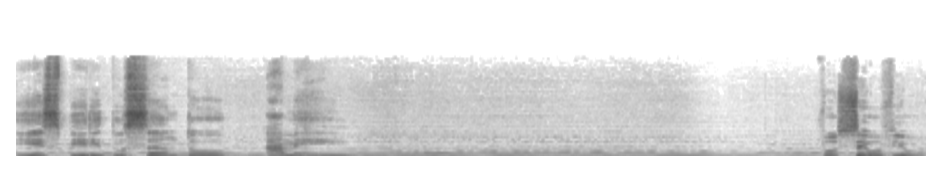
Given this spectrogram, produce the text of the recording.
e Espírito Santo. Amém. Você ouviu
